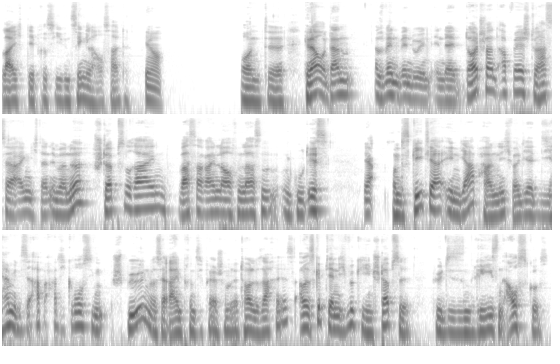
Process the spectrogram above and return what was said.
leicht depressiven Single-Haushalte. Genau. Und äh, genau, und dann, also wenn, wenn du in, in der Deutschland abwäschst, du hast ja eigentlich dann immer, ne, Stöpsel rein, Wasser reinlaufen lassen und gut ist. Ja. Und es geht ja in Japan nicht, weil die, die haben ja diese abartig großen Spülen, was ja rein prinzipiell schon mal eine tolle Sache ist. Aber es gibt ja nicht wirklich einen Stöpsel für diesen riesen Ausguss.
